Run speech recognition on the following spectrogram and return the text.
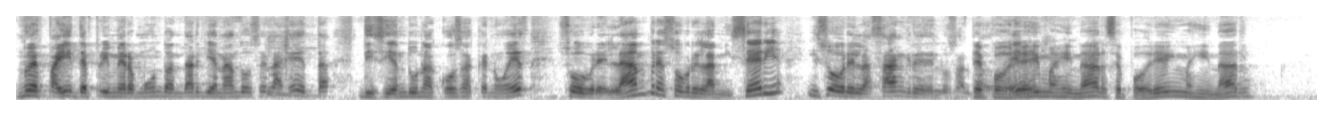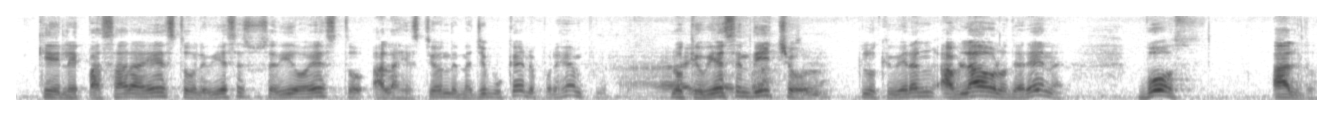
No es país de primer mundo andar llenándose la jeta diciendo una cosa que no es sobre el hambre, sobre la miseria y sobre la sangre de los salvadoreños. ¿Te podrías imaginar, se podría imaginar que le pasara esto, le hubiese sucedido esto a la gestión de Nayib Bukele, por ejemplo? lo que hubiesen dicho, lo que hubieran hablado los de Arena. Vos, Aldo,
